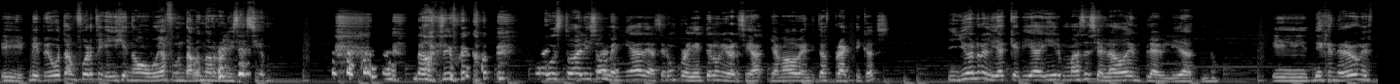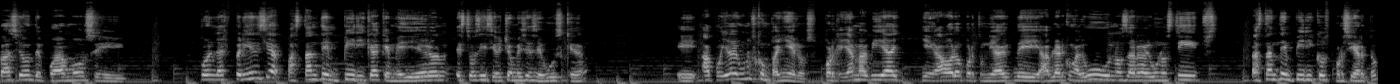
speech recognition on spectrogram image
eh, me pegó tan fuerte que dije, no, voy a fundar una organización. no, sí fue Justo Alison venía de hacer un proyecto en la universidad llamado Benditas Prácticas. Y yo en realidad quería ir más hacia el lado de empleabilidad, ¿no? Eh, de generar un espacio donde podamos, eh, con la experiencia bastante empírica que me dieron estos 18 meses de búsqueda, apoyar a algunos compañeros, porque ya me había llegado la oportunidad de hablar con algunos, darle algunos tips, bastante empíricos, por cierto.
